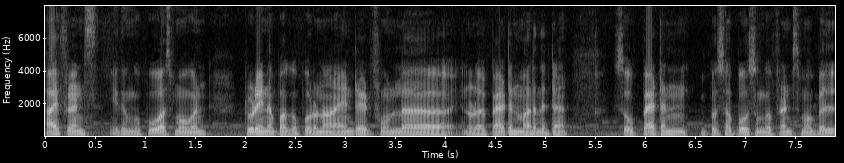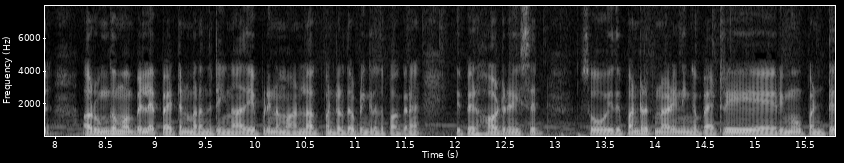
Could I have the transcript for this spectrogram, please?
ஹாய் ஃப்ரெண்ட்ஸ் இது உங்கள் பூவாஸ் மோகன். டுடே நான் பார்க்க போகிறேன்னா ஆண்ட்ராய்ட் ஃபோனில் என்னோடய பேட்டர்ன் மறந்துட்டேன். ஸோ பேட்டர்ன் இப்போ சப்போஸ் உங்கள் ஃப்ரெண்ட்ஸ் மொபைல் அவர் உங்கள் மொபைலில் பேட்டர்ன் மறந்துட்டிங்கன்னா அது எப்படி நம்ம அன்லாக் பண்ணுறது அப்படிங்கிறத பார்க்குறேன். இது பேர் ஹார்ட் ரீசெட் ஸோ இது பண்ணுறதுக்கு முன்னாடி நீங்கள் பேட்டரி ரிமூவ் பண்ணிட்டு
